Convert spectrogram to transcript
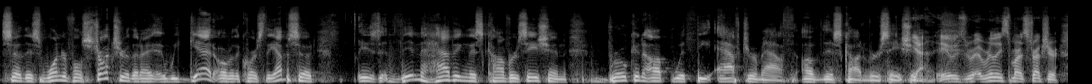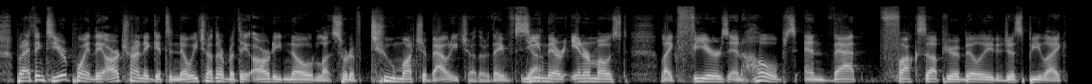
So this wonderful structure that I, we get over the course of the episode is them having this conversation broken up with the aftermath of this conversation. Yeah, it was a really smart structure. But I think to your point, they are trying to get to know each other, but they already know sort of too much about each other. They've seen Yeah. their innermost like fears and hopes, and that fucks up your ability to just be like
